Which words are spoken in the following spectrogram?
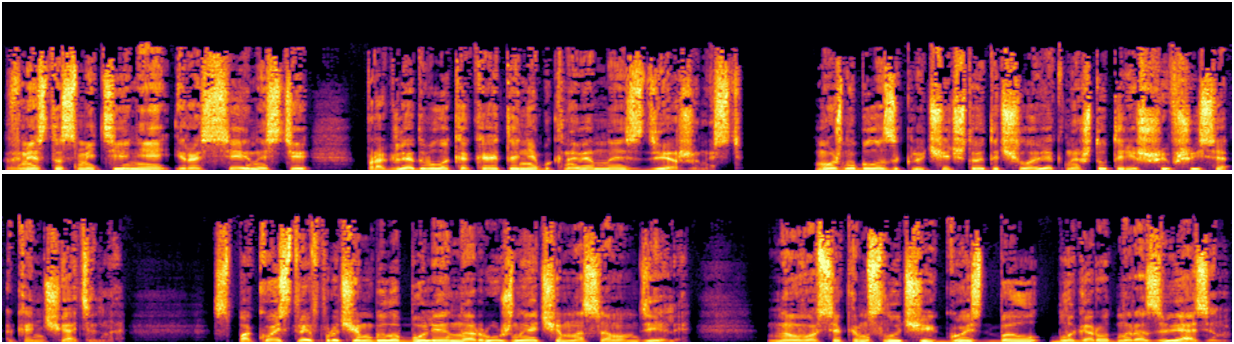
Вместо смятения и рассеянности проглядывала какая-то необыкновенная сдержанность. Можно было заключить, что это человек на что-то решившийся окончательно. Спокойствие, впрочем, было более наружное, чем на самом деле. Но, во всяком случае, гость был благородно развязен,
